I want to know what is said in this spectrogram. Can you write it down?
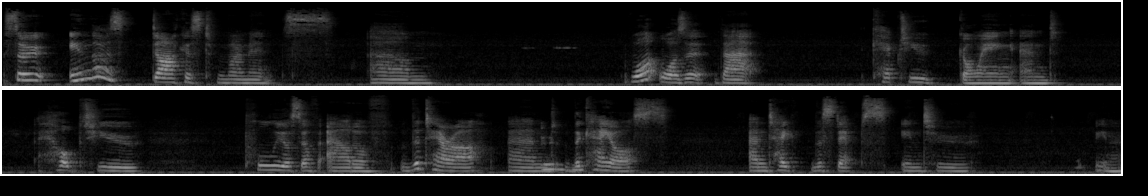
so in those darkest moments, um, what was it that kept you going and helped you pull yourself out of the terror and the chaos and take the steps into, you know,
